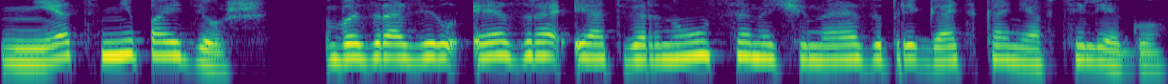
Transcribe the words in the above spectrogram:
Нет, не пойдешь, возразил Эзра и отвернулся, начиная запрягать коня в телегу.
